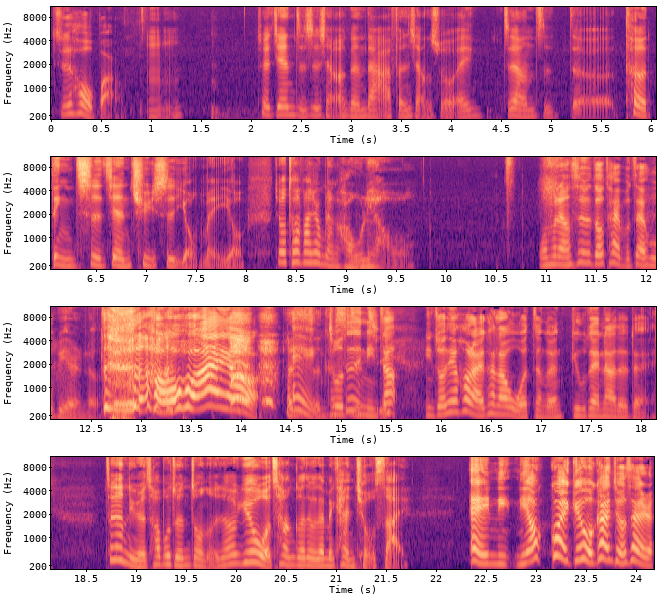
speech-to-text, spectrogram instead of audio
之后吧。嗯，所以今天只是想要跟大家分享说，哎、这样子的特定事件趣事有没有？就突然发现我们两个好无聊哦，我们俩是不是都太不在乎别人了？好坏哦！很哎、可是你知道，你昨天后来看到我整个人丢在那，对不对？这个女的超不尊重的，然后约我唱歌，对我在那边看球赛。哎、你你要怪给我看球赛的人，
